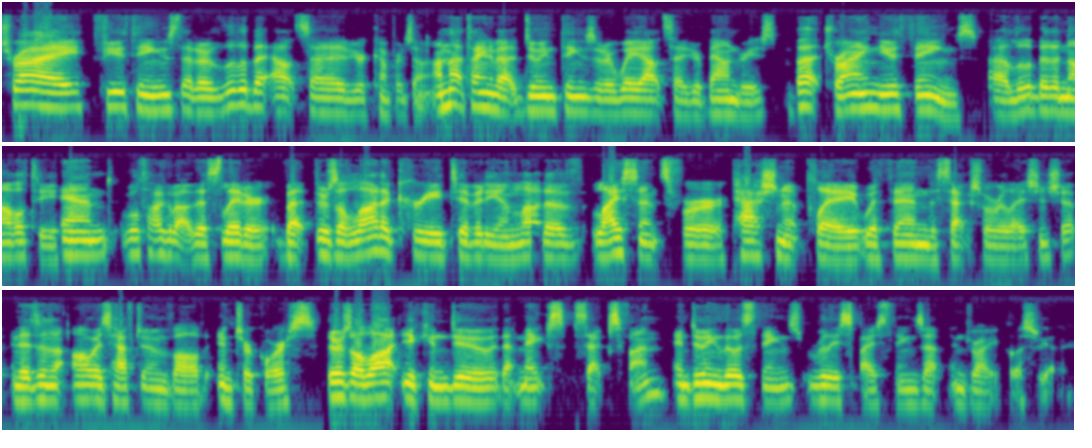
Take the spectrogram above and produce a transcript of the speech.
try a few things that are a little bit outside of your comfort zone. I'm not talking about doing things that are way outside your boundaries, but trying new things, a little bit of novelty. And we'll talk about this later, but there's a lot of creativity and a lot of license for passionate play within the sexual relationship. And it doesn't always have to involve intercourse. There's a lot you can do that makes sex fun. And doing those things really spice things up and draw you closer together.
